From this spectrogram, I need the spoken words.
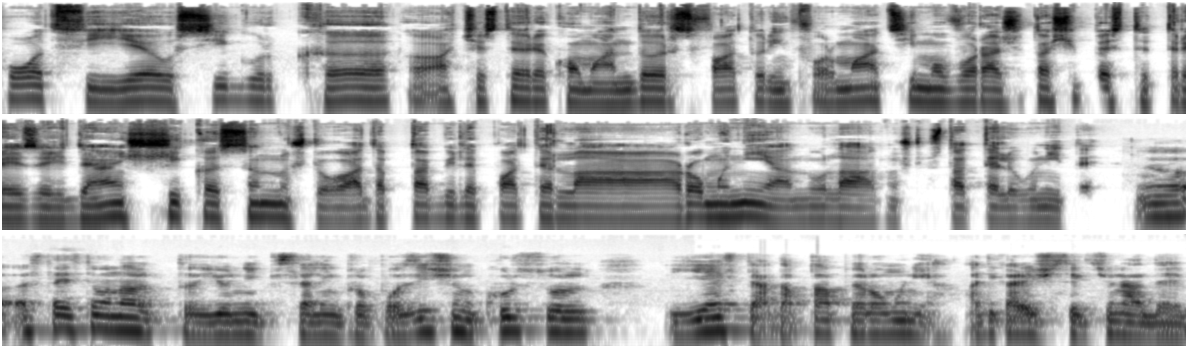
pot fi eu sigur că uh, aceste recomandări, sfaturi, informații mă vor ajuta și peste 30 de ani și că sunt, nu știu, adaptabile poate la România, nu la, nu știu, Statele Unite? Asta este un alt unique selling proposition. Cursul este adaptat pe România, adică are și secțiunea de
